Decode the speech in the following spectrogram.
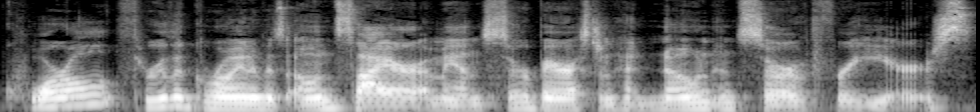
quarrel through the groin of his own sire, a man Sir Barristan had known and served for years.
